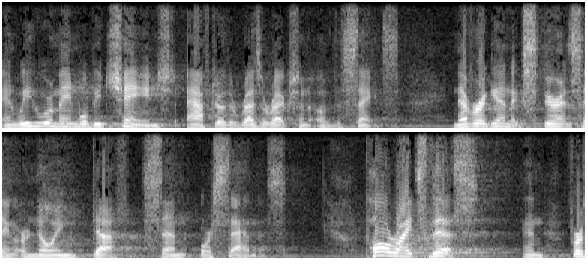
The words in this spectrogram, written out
and we who remain will be changed after the resurrection of the saints, never again experiencing or knowing death, sin, or sadness. Paul writes this in 1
